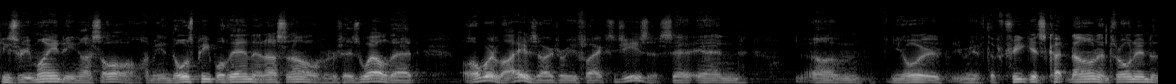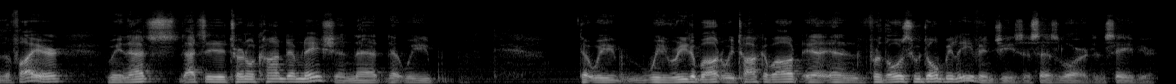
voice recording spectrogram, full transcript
he's reminding us all. I mean, those people then and us now as well that all our lives are to reflect Jesus. And um, you know, if the tree gets cut down and thrown into the fire, I mean, that's that's the eternal condemnation that that we that we we read about and we talk about and for those who don't believe in Jesus as Lord and Savior.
